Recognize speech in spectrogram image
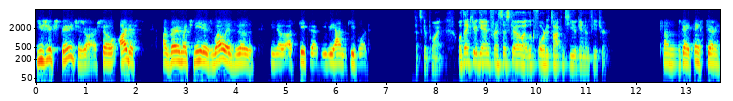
user experiences are. So artists are very much needed as well as those, you know, us geeks that be behind the keyboard. That's a good point. Well, thank you again, Francisco. I look forward to talking to you again in the future. Sounds great. Thanks, Jeremy.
